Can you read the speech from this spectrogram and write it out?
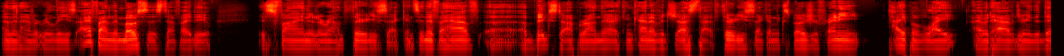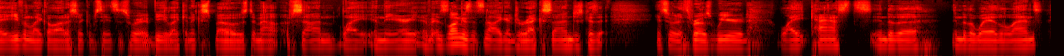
and then have it release. I find that most of the stuff I do is fine at around 30 seconds. And if I have uh, a big stopper on there, I can kind of adjust that 30 second exposure for any type of light I would have during the day, even like a lot of circumstances where it'd be like an exposed amount of sun light in the area. As long as it's not like a direct sun, just because it it sort of throws weird light casts into the into the way of the lens.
